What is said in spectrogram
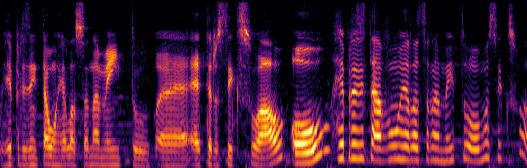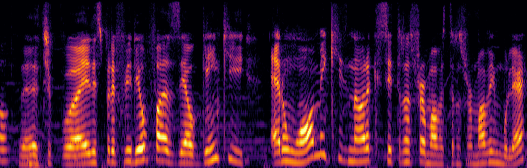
representar um relacionamento é, heterossexual, ou representavam um relacionamento homossexual, né? Tipo, aí eles preferiam fazer alguém que era um homem que na hora que se transformava, se transformava em mulher,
